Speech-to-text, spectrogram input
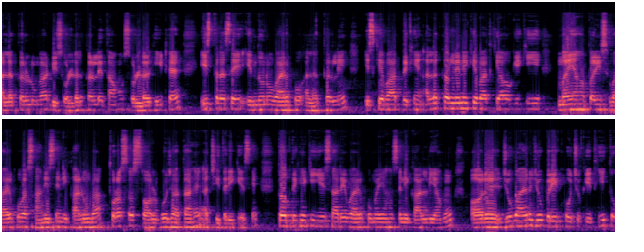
अलग कर लूँगा डिसोल्डर कर लेता हूँ सोल्डर हीट है। इस तरह से इन दोनों वायर को अलग कर लें। इसके बाद देखें, अलग कर लेने के बाद क्या होगी कि मैं यहाँ पर इस वायर को आसानी से निकालूँगा। थोड़ा सा सॉल्व हो जाता है अच्छी तरीके से। तो अब देखें कि ये सारे वायर को मैं यहाँ से निकाल लिया हूँ। और जो वायर जो ब्रेक हो चुकी थी तो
